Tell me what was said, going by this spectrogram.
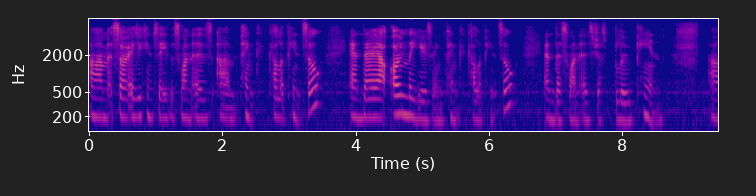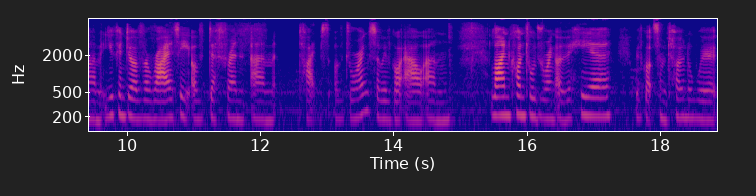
Um, so as you can see, this one is um, pink color pencil, and they are only using pink color pencil, and this one is just blue pen. Um, you can do a variety of different um, types of drawings. So we've got our um, line contour drawing over here. We've got some tonal work,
